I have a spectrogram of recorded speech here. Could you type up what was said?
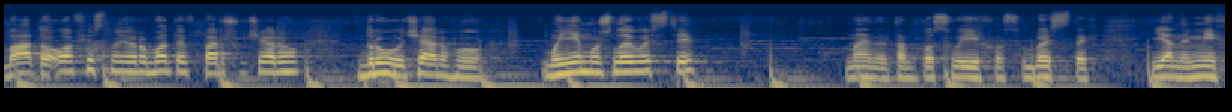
багато офісної роботи в першу чергу, в другу чергу мої можливості. У мене там по своїх особистих я не міг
